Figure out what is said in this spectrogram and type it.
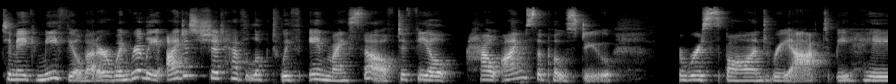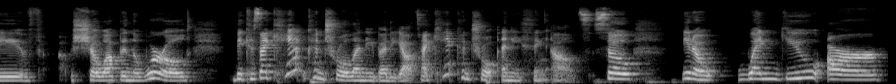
to make me feel better when really I just should have looked within myself to feel how I'm supposed to respond, react, behave, show up in the world because I can't control anybody else. I can't control anything else. So, you know, when you are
